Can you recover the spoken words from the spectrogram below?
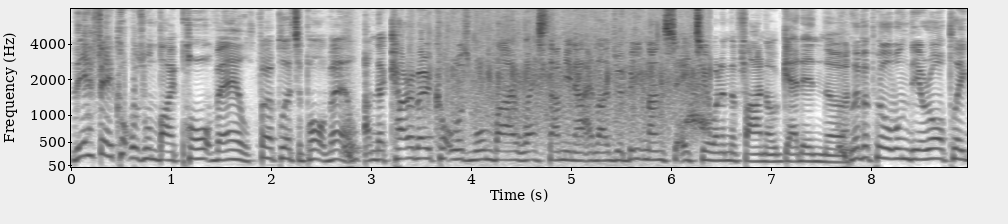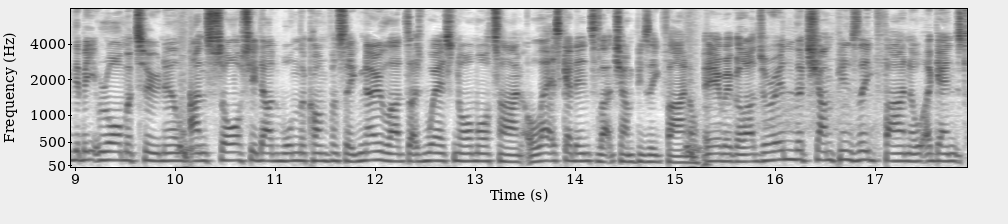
The FA Cup was won by Port Vale. Fair play to Port Vale. And the Carabao Cup was won by West Ham United. Lads, we beat Man City 2-1 in the final. Get in there. Liverpool won the Europa League. They beat Roma 2-0. And Sociedad won the Conference League. Now, lads, let's waste no more time. Let's get into that Champions League final. Here we go, lads. We're in the Champions League final against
